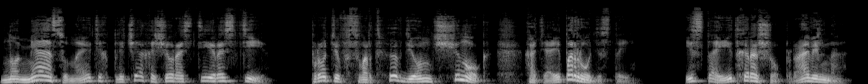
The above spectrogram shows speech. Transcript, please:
Но мясу на этих плечах еще расти и расти. Против Свартхевди он щенок, хотя и породистый. И стоит хорошо, правильно.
